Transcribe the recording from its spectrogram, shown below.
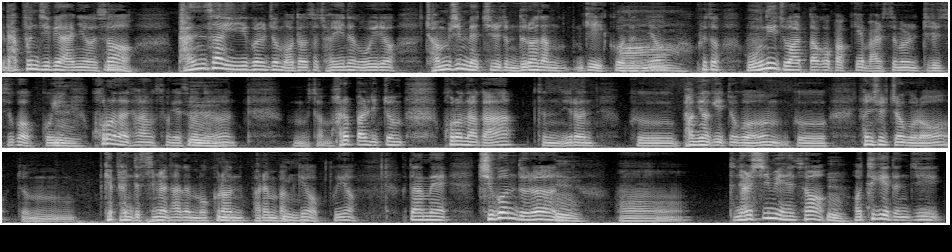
나쁜 집이 아니어서 음. 반사 이익을 좀 얻어서 저희는 오히려 점심 매출이 좀 늘어난 게 있거든요. 아. 그래서 운이 좋았다고 밖에 말씀을 드릴 수가 없고 이 음. 코로나 상황 속에서는 음, 참 하루빨리 좀 코로나가 어떤 이런 그 방역이 조금 그 현실적으로 좀 개편됐으면 하는 뭐 그런 바람밖에 없고요. 그다음에 직원들은 예. 어, 더 열심히 해서 음. 어떻게든지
